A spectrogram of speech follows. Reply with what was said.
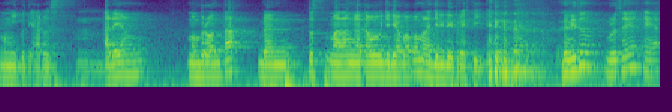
mengikuti arus. Hmm. ada yang memberontak dan terus malah nggak tahu jadi apa apa malah jadi depresi. Dan itu menurut saya kayak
